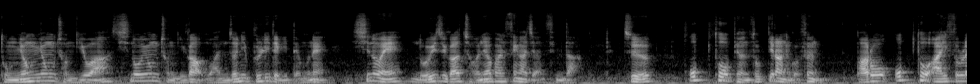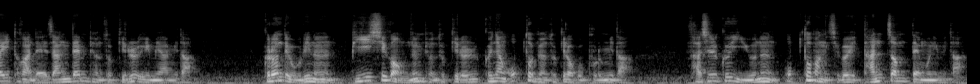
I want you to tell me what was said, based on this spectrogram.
동력용 전기와 신호용 전기가 완전히 분리되기 때문에 신호에 노이즈가 전혀 발생하지 않습니다. 즉, opto 변속기라는 것은 바로 opto isolator가 내장된 변속기를 의미합니다. 그런데 우리는 BEC가 없는 변속기를 그냥 opto 변속기라고 부릅니다. 사실 그 이유는 opto 방식의 단점 때문입니다.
